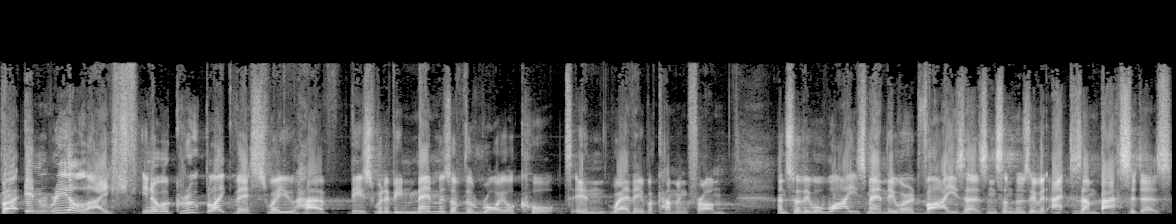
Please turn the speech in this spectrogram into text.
but in real life you know a group like this where you have these would have been members of the royal court in where they were coming from and so they were wise men they were advisors and sometimes they would act as ambassadors.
